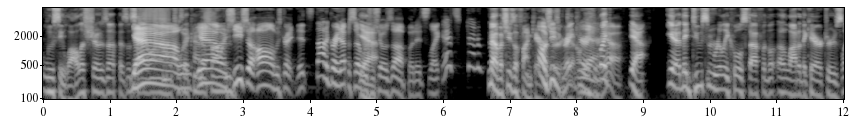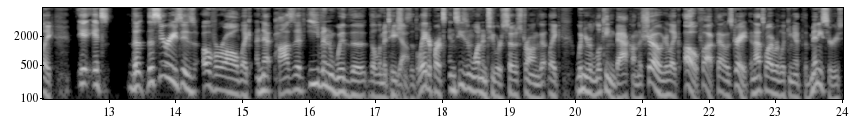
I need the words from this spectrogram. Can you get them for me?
Lucy Lawless shows up as a yeah, when, like, yeah. When she showed, oh, it was great. It's not a great episode when she shows up, but it's like it's kind of no, but she's a fun character. oh, she's a great general. character. Like, yeah. yeah, you know, they do some really cool stuff with a a lot of the characters. Like, it, it's the the series is overall like a net positive, even with the the limitations Yeah. of the later parts. And season one and two are so strong that like when you're looking back on the show, you're like, oh fuck, that was great. And that's why we're looking at the miniseries,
